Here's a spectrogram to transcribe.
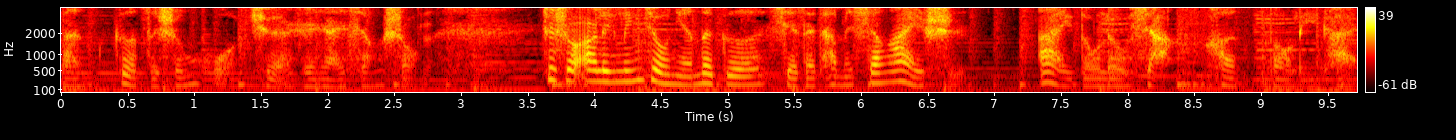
般各自生活，却仍然相守。这首二零零九年的歌写在他们相爱时，爱都留下，恨都离开。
